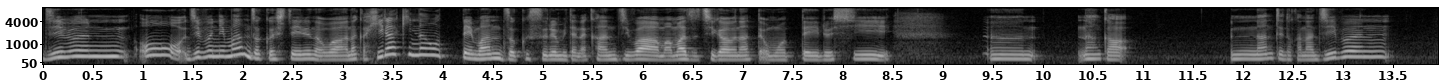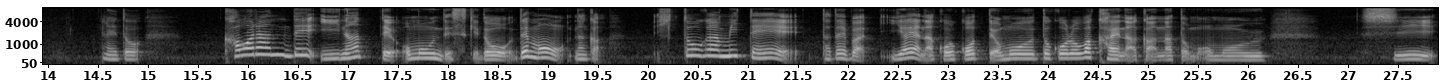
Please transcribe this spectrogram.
自分を自分に満足しているのはなんか開き直って満足するみたいな感じは、まあ、まず違うなって思っているしうんなんかなんていうのかな自分えっ、ー、と変わらんでいいなって思うんですけどでもなんか人が見て例えば嫌やなここって思うところは変えなあかんなとも思う。し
